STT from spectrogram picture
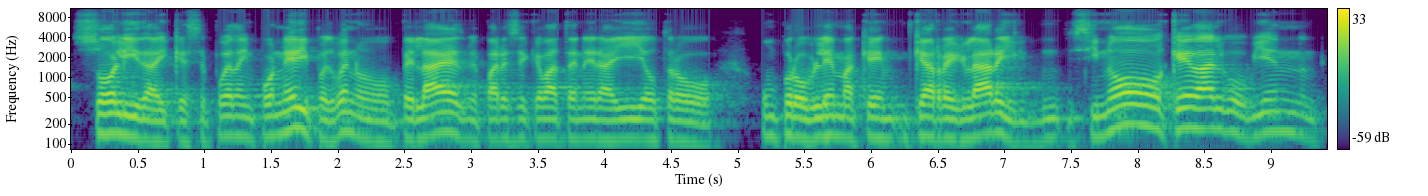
sólida y que se pueda imponer. Y pues bueno, Peláez me parece que va a tener ahí otro, un problema que, que arreglar. Y si no queda algo bien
